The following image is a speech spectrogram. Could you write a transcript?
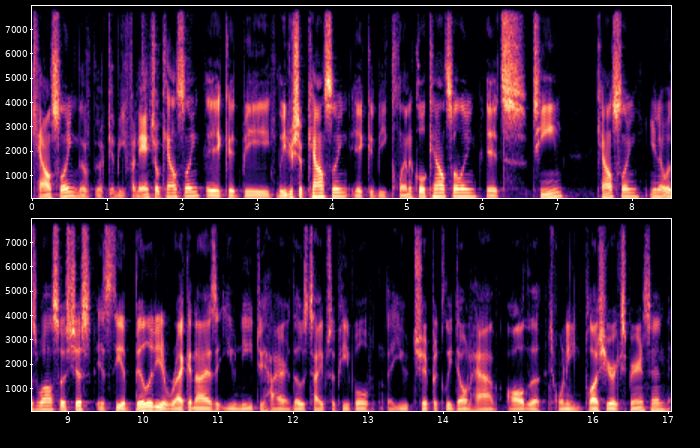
counseling. There could be financial counseling, it could be leadership counseling, it could be clinical counseling, it's team counseling you know as well. So it's just it's the ability to recognize that you need to hire those types of people that you typically don't have all the 20 plus year experience in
